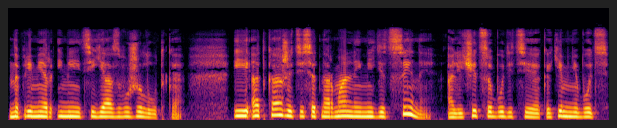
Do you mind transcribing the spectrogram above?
например, имеете язву желудка, и откажетесь от нормальной медицины, а лечиться будете каким-нибудь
